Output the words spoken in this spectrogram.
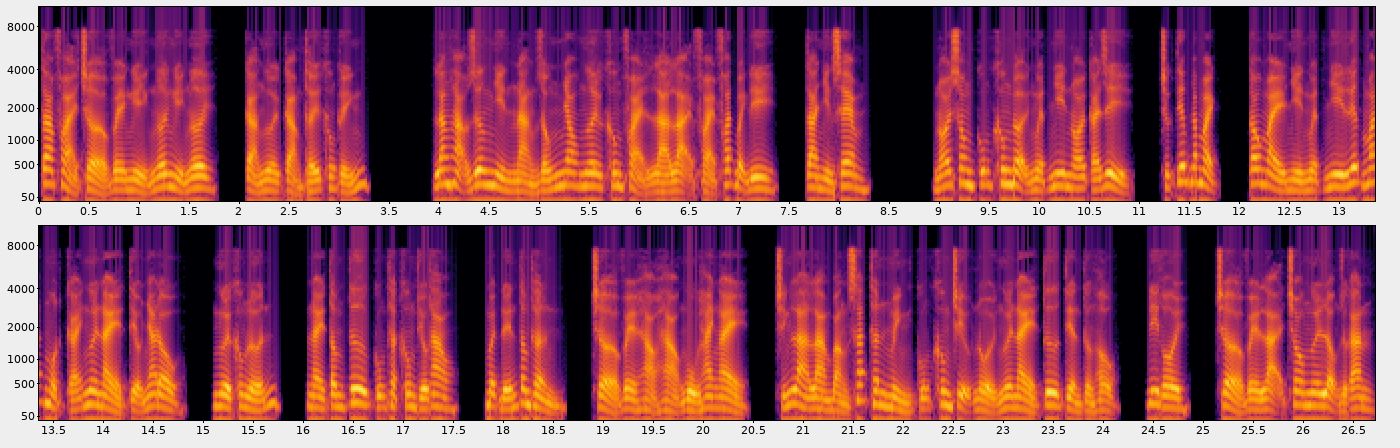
ta phải trở về nghỉ ngơi nghỉ ngơi, cả người cảm thấy không kính. Lăng hạo dương nhìn nàng giống nhau ngươi không phải là lại phải phát bệnh đi, ta nhìn xem. Nói xong cũng không đợi Nguyệt Nhi nói cái gì, trực tiếp đắp mạch, cao mày nhìn Nguyệt Nhi liếc mắt một cái ngươi này tiểu nha đầu, người không lớn, này tâm tư cũng thật không thiếu thao, mệt đến tâm thần, trở về hảo hảo ngủ hai ngày, chính là làm bằng sát thân mình cũng không chịu nổi ngươi này tư tiền tường hậu, đi thôi, trở về lại cho ngươi lộng dược ăn.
